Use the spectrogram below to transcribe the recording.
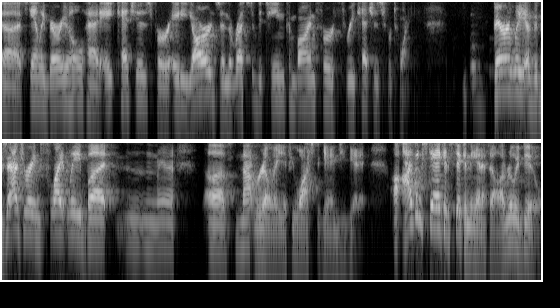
uh, Stanley Berryhill had eight catches for 80 yards, and the rest of the team combined for three catches for 20. Barely, exaggerating slightly, but mm, uh, not really. If you watch the games, you get it. Uh, I think Stan can stick in the NFL. I really do.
